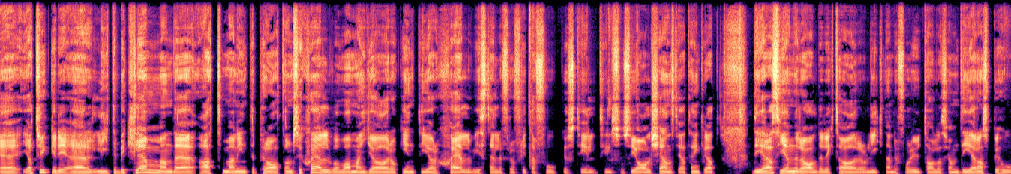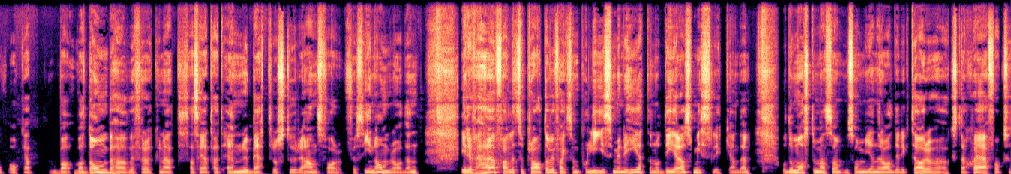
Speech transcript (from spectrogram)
Eh, jag tycker det är lite beklämmande att man inte pratar om sig själv och vad man gör och inte gör själv istället för att flytta fokus till, till socialtjänst. Jag tänker att deras generaldirektörer och liknande får uttala sig om deras behov och att vad, vad de behöver för att kunna så att säga, ta ett ännu bättre och större ansvar för sina områden. I det här fallet så pratar vi faktiskt om Polismyndigheten och deras misslyckanden. Och då måste man som, som generaldirektör och högsta chef också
